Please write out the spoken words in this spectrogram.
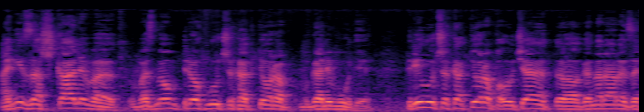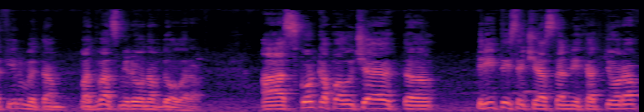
они зашкаливают. Возьмем трех лучших актеров в Голливуде – Три лучших актера получают э, гонорары за фильмы там по 20 миллионов долларов. А сколько получают э, 3000 остальных актеров?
